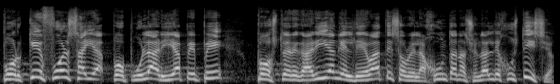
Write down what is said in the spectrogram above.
¿por qué Fuerza Popular y APP postergarían el debate sobre la Junta Nacional de Justicia?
